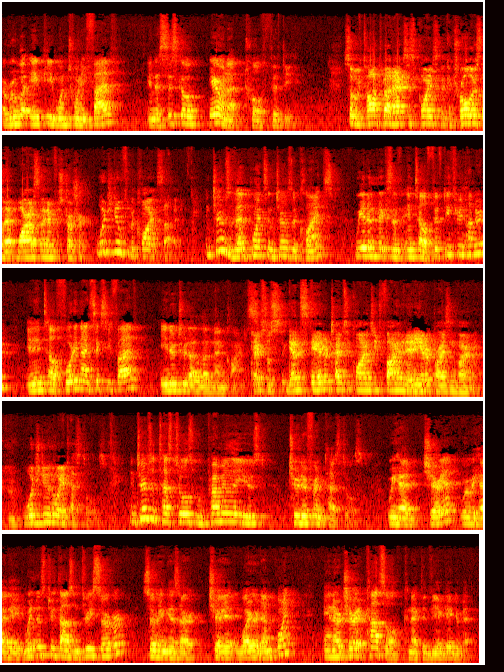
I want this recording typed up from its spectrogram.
Aruba AP125, and a Cisco Aironet 1250. So we've talked about access points, the controllers, so that wireless LAN infrastructure. What did you do for the client side? In terms of endpoints, in terms of clients, we had a mix of Intel 5300 and Intel 4965 802.11n clients. Okay, so again, standard types of clients you'd find in any enterprise environment. Mm-hmm. What'd you do in the way of test tools? In terms of test tools, we primarily used two different test tools. We had Chariot, where we had a Windows 2003 server serving as our Chariot wired endpoint, and our Chariot console connected via gigabit.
